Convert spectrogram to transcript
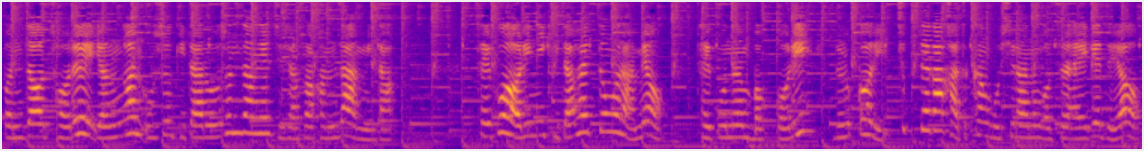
먼저 저를 연간 우수 기자로 선정해 주셔서 감사합니다. 대구 어린이 기자 활동을 하며 대구는 먹거리, 놀거리, 축제가 가득한 곳이라는 것을 알게 되어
